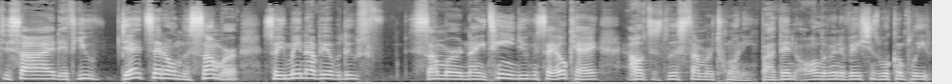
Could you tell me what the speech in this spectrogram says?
decide if you've dead set on the summer, so you may not be able to do summer 19, you can say, okay, I'll just list summer 20. By then, all the renovations will complete.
